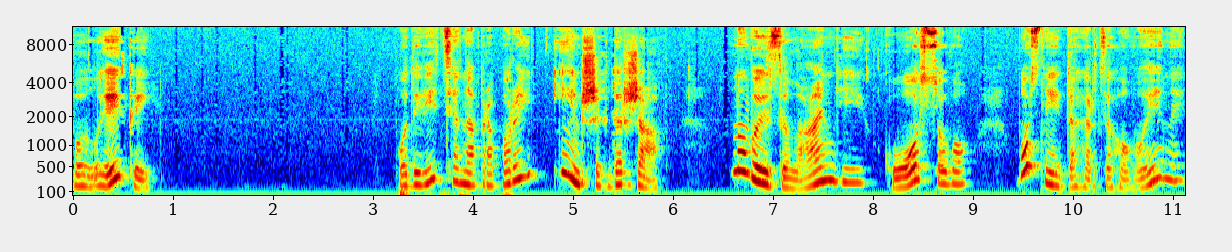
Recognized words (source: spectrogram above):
Великий. Подивіться на прапори інших держав. Нової Зеландії, Косово, Боснії та Герцеговини,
